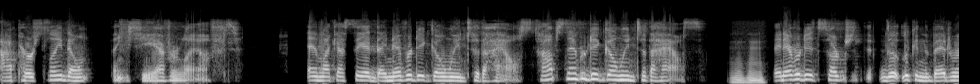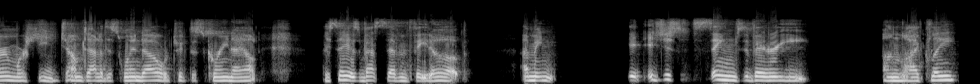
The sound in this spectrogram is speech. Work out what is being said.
I personally don't think she ever left. And like I said, they never did go into the house. Tops never did go into the house. Mm-hmm. They never did search, the, the, look in the bedroom where she jumped out of this window or took the screen out. They say it's about seven feet up. I mean, it, it just seems very unlikely.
